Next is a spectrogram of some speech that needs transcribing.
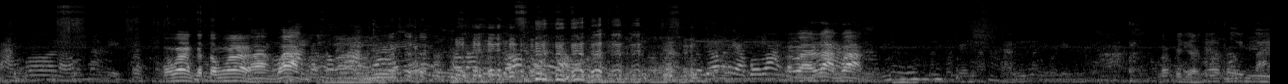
บางบ่เหรอเพราะว่างก็ต้องว่าว่างว่างย่องแล้วบ่ว่างว่างว่างว่างแล้วก็อยากมาทั้งพี่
